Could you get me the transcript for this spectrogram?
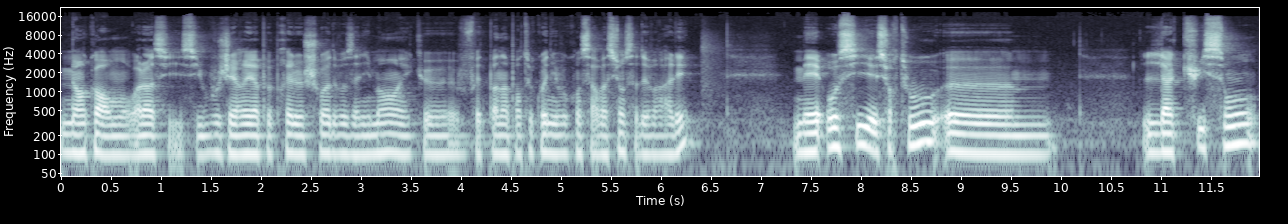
Mais encore, voilà, si, si, vous gérez à peu près le choix de vos aliments et que vous faites pas n'importe quoi niveau conservation, ça devrait aller. Mais aussi et surtout, euh, la cuisson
